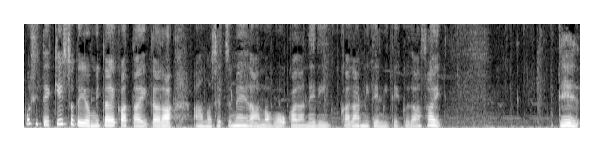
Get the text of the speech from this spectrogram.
もしテキストで読みたい方いたら、あの説明欄の方からね、リンクから見てみてください。で、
